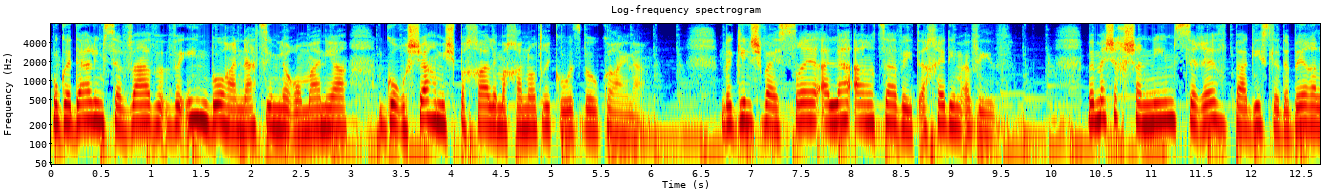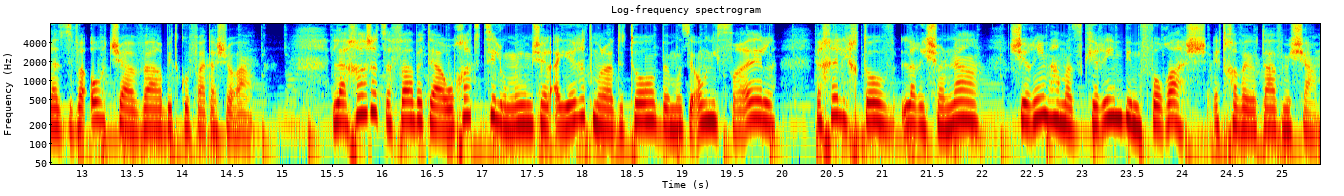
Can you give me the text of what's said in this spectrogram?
הוא גדל עם סביו ועם בוא הנאצים לרומניה, גורשה המשפחה למחנות ריכוז באוקראינה. בגיל 17 עלה ארצה והתאחד עם אביו. במשך שנים סירב פגיס לדבר על הזוועות שעבר בתקופת השואה. לאחר שצפה בתערוכת צילומים של עיירת מולדתו במוזיאון ישראל, החל לכתוב לראשונה שירים המזכירים במפורש את חוויותיו משם.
